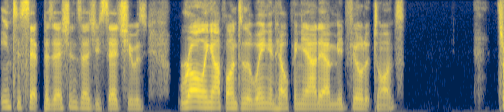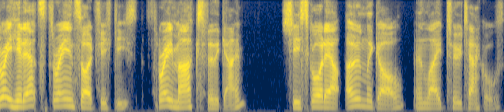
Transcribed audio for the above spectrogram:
intercept possessions. As you said, she was rolling up onto the wing and helping out our midfield at times. Three hitouts, three inside 50s, three marks for the game. She scored our only goal and laid two tackles.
